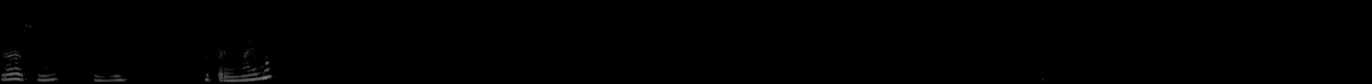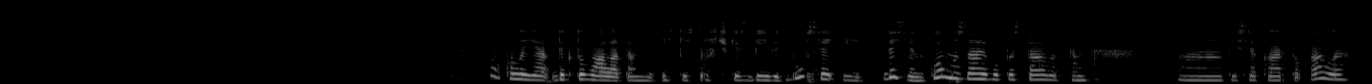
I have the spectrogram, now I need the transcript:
зараз ми її отримаємо. Ну, Коли я диктувала, там якийсь трошечки збій відбувся, і десь він кому зайву поставив там після карту, але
